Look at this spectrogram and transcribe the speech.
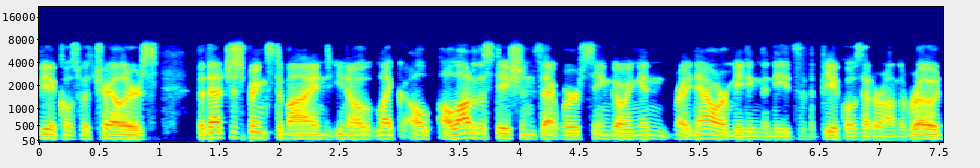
vehicles with trailers. But that just brings to mind, you know, like a, a, lot of the stations that we're seeing going in right now are meeting the needs of the vehicles that are on the road,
